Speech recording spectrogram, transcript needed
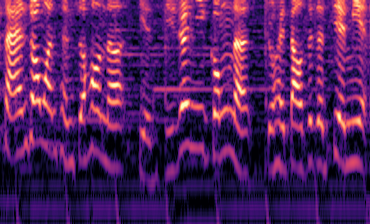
下载安装完成之后呢，点击任意功能就会到这个界面。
